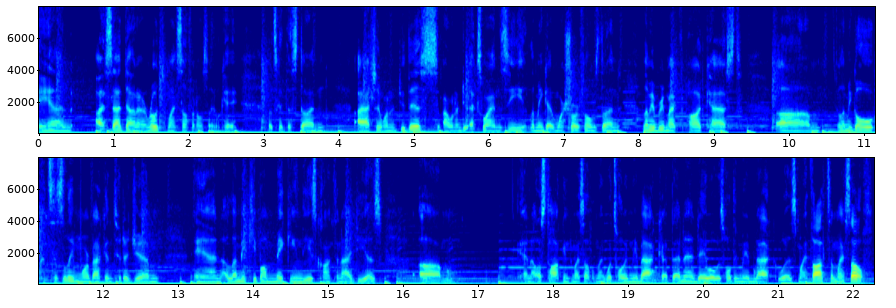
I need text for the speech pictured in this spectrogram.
and I sat down and I wrote to myself and I was like, okay, let's get this done. I actually want to do this. I want to do X, Y, and Z. Let me get more short films done. Let me bring back the podcast. Um, let me go consistently more back into the gym and let me keep on making these content ideas. Um, and I was talking to myself, I'm like, what's holding me back? At the end of the day, what was holding me back was my thoughts and myself.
